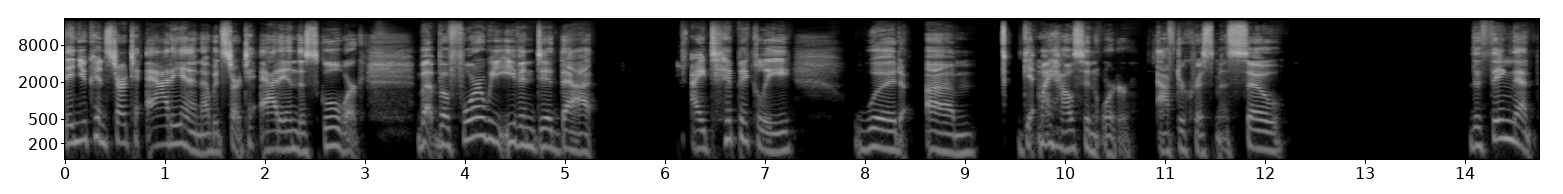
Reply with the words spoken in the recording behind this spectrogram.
then you can start to add in. I would start to add in the schoolwork. But before we even did that, I typically would um, get my house in order after Christmas. So the thing that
